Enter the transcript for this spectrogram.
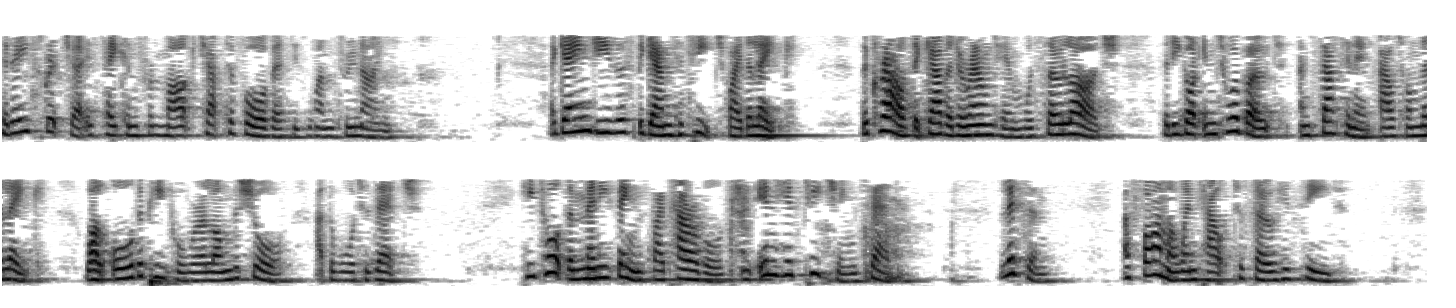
Today's scripture is taken from Mark chapter 4 verses 1 through 9. Again Jesus began to teach by the lake. The crowd that gathered around him was so large that he got into a boat and sat in it out on the lake, while all the people were along the shore at the water's edge. He taught them many things by parables, and in his teaching said, Listen, a farmer went out to sow his seed.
